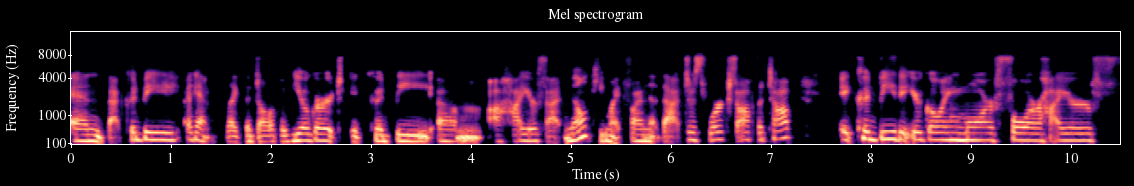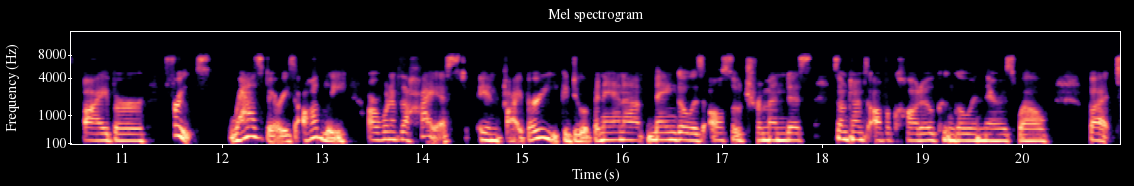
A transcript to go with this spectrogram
And that could be, again, like the dollop of yogurt. It could be um, a higher fat milk. You might find that that just works off the top. It could be that you're going more for higher fiber fruits. Raspberries, oddly, are one of the highest in fiber. You could do a banana. Mango is also tremendous. Sometimes avocado can go in there as well, but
